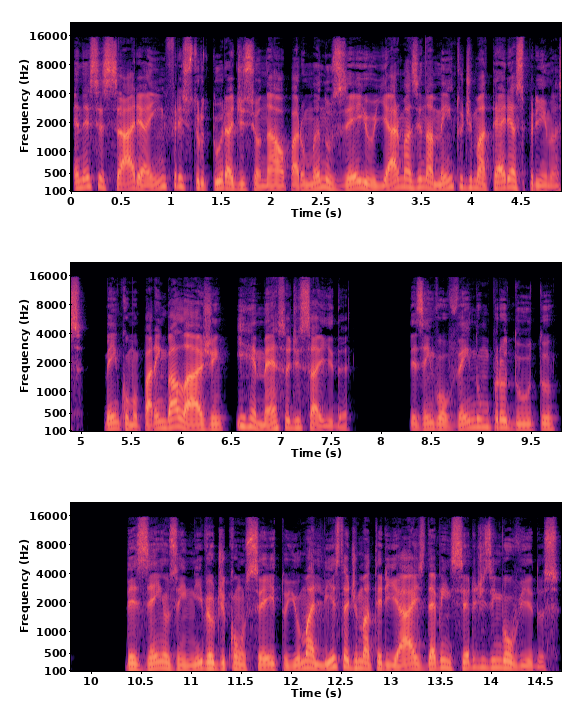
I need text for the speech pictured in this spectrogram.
é necessária a infraestrutura adicional para o manuseio e armazenamento de matérias-primas, bem como para embalagem e remessa de saída. Desenvolvendo um produto, desenhos em nível de conceito e uma lista de materiais devem ser desenvolvidos.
